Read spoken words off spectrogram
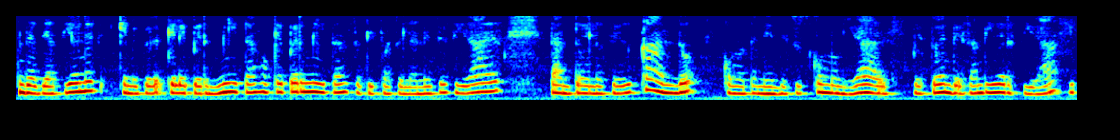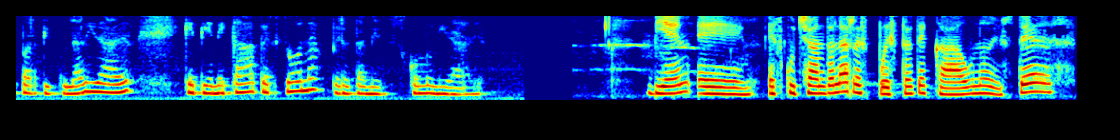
desde acciones que, que le permitan o que permitan satisfacer las necesidades tanto de los educando como también de sus comunidades. Esto en esa diversidad y particularidades que tiene cada persona, pero también sus comunidades. Bien, eh, escuchando las respuestas de cada uno de ustedes,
